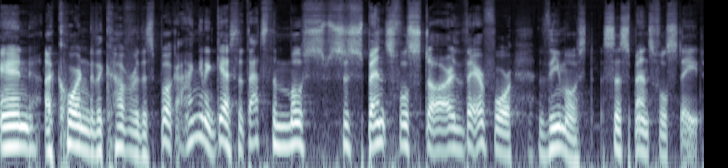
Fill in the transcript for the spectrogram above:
and according to the cover of this book, I'm gonna guess that that's the most suspenseful star, therefore the most suspenseful state.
